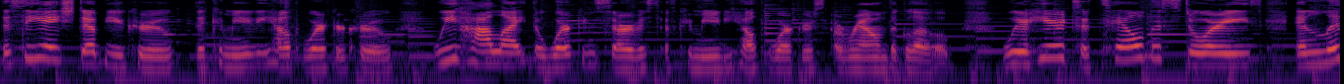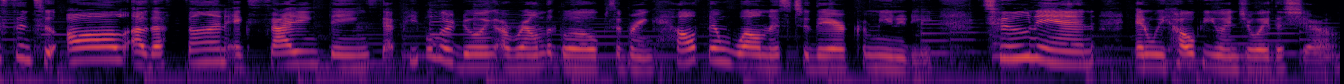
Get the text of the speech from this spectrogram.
The CHW crew, the Community Health Worker crew, we highlight the work and service of community health workers around the globe. We're here to tell the stories and listen to all of the fun, exciting things that people are doing around the globe to bring health and wellness to their community. Tune in, and we hope you enjoy the show.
